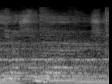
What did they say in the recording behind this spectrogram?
This place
